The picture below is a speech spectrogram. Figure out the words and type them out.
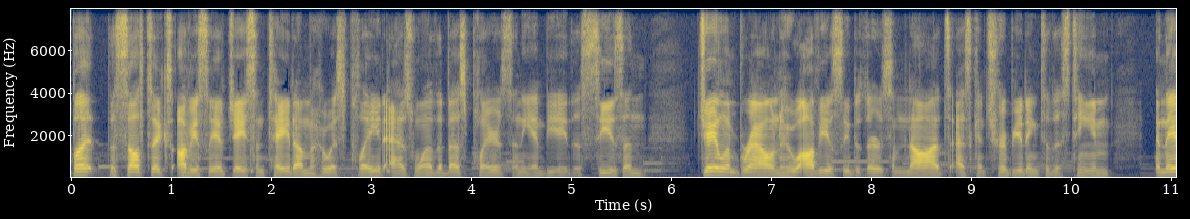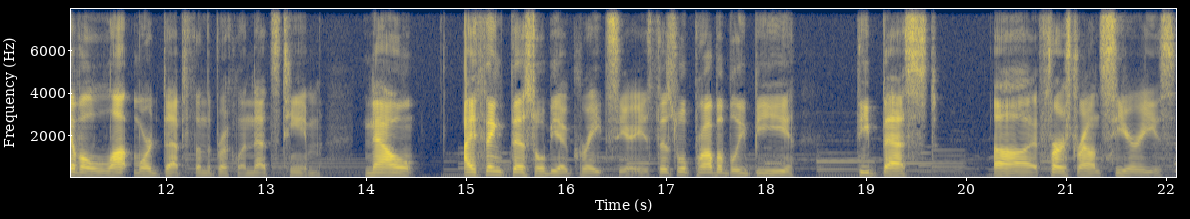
But the Celtics obviously have Jayson Tatum, who has played as one of the best players in the NBA this season. Jaylen Brown, who obviously deserves some nods as contributing to this team. And they have a lot more depth than the Brooklyn Nets team. Now, I think this will be a great series. This will probably be the best uh, first round series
